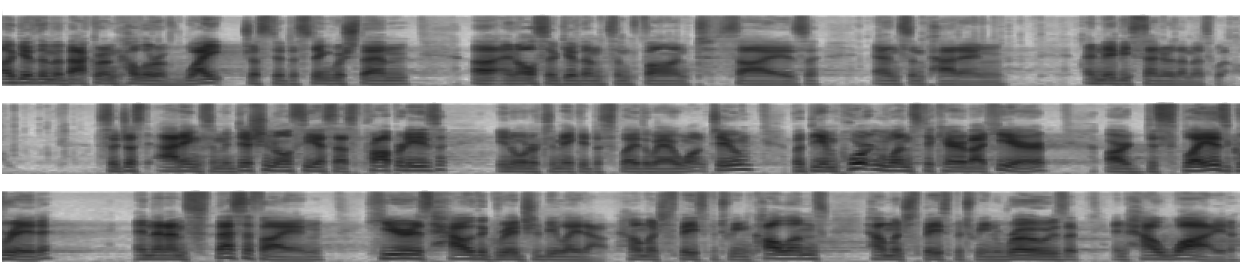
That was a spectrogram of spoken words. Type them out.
I'll give them a background color of white just to distinguish them, uh, and also give them some font size and some padding, and maybe center them as well. So just adding some additional CSS properties in order to make it display the way I want to. But the important ones to care about here are display as grid, and then I'm specifying here's how the grid should be laid out, how much space between columns, how much space between rows, and how wide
